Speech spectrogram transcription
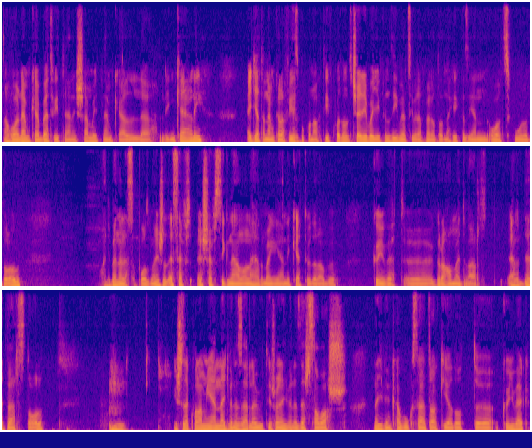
ahol nem kell betvitelni semmit, nem kell linkelni, egyáltalán nem kell a Facebookon aktívkodni, cserébe egyébként az e-mail címet megadod nekik, az ilyen old school dolog, majd benne lesz a posztban is, az SF, SF szignálon lehet megjelenni kettő darab könyvet uh, Graham Edward, Edwards-tól, és ezek valamilyen 40 ezer leütés, vagy 40 ezer szavas 40k Books által kiadott uh, könyvek,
